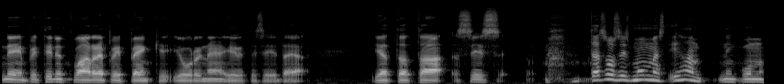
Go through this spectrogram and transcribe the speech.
Niin, piti nyt vaan repiä penkki juurineen irti siitä. Ja, ja tota, siis, tässä on siis mun mielestä ihan niin kuin,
